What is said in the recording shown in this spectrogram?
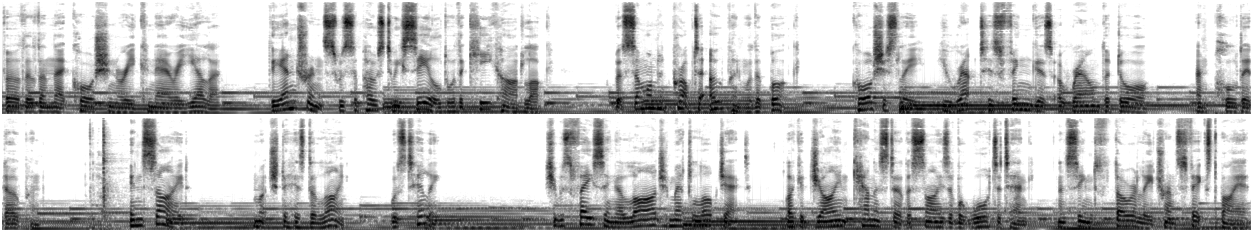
further than their cautionary canary yellow. The entrance was supposed to be sealed with a keycard lock, but someone had propped it open with a book. Cautiously, he wrapped his fingers around the door and pulled it open. Inside, much to his delight, was Tilly. She was facing a large metal object, like a giant canister the size of a water tank, and seemed thoroughly transfixed by it.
